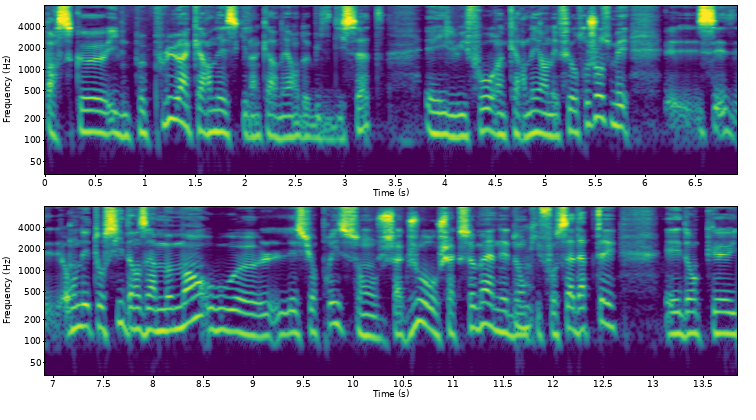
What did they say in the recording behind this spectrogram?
parce que il ne peut plus incarner ce qu'il incarnait en 2017, et il lui faut incarner en effet autre chose. Mais est, on est aussi dans un moment où euh, les surprises sont chaque jour ou chaque semaine et donc mmh. il faut s'adapter et donc euh,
